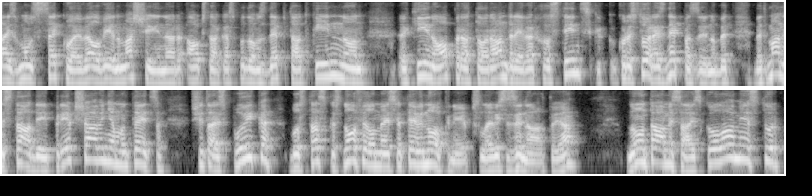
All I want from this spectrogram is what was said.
aiz mums sekoja vēl viena mašīna ar augstākās padomas deputātu kino un eh, kino operatoru Andreju Verhostinski, kurus toreiz nepazinu, bet, bet mani stādīja priekšā viņam un teica, šitais puika būs tas, kas nofilmēs, ja tevi noknieps, lai visi zinātu. Ja? Nu, tā mēs aizskolāmies tur,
